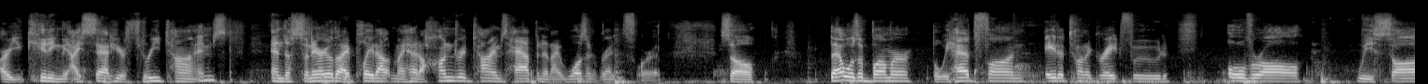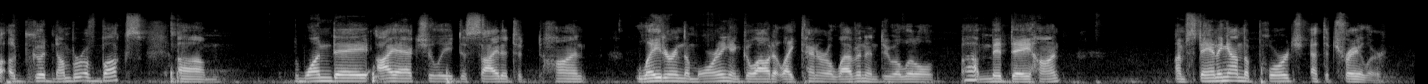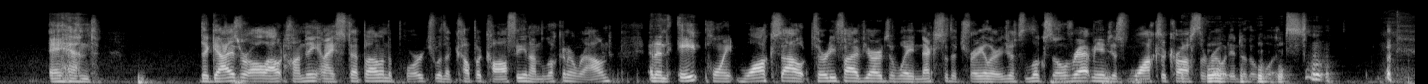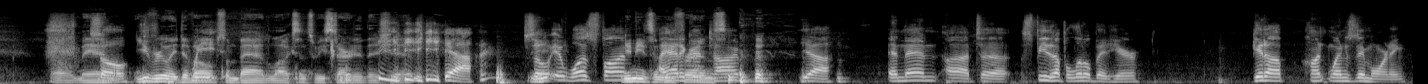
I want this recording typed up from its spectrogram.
are you kidding me? I sat here three times and the scenario that I played out in my head a hundred times happened and I wasn't ready for it. So that was a bummer, but we had fun, ate a ton of great food. Overall, we saw a good number of bucks. Um, one day, I actually decided to hunt later in the morning and go out at like 10 or 11 and do a little uh, midday hunt. I'm standing on the porch at the trailer, and the guys are all out hunting. And I step out on the porch with a cup of coffee, and I'm looking around, and an eight point walks out 35 yards away next to the trailer and just looks over at me and just walks across the road into the woods. Oh man, So, you've really developed we- some bad luck since we started this shit. yeah. So You- it was fun. you need some I had a good time. yeah. And then uh, to speed it up a little bit here, get up, hunt Wednesday morning,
